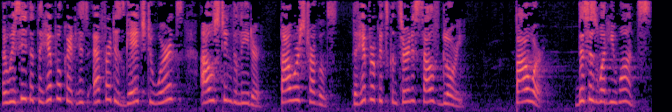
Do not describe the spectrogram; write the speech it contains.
That we see that the hypocrite, his effort is gauged towards ousting the leader. Power struggles. The hypocrite's concern is self-glory. Power. This is what he wants.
